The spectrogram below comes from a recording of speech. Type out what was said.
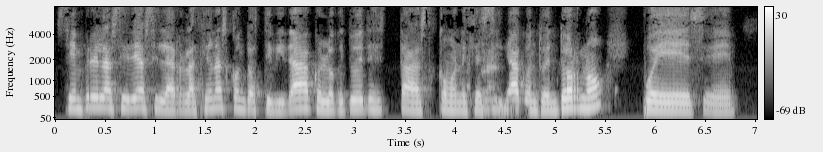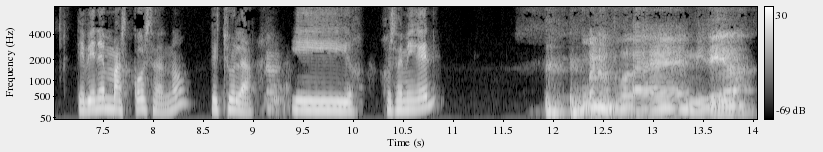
siempre las ideas, si las relacionas con tu actividad, con lo que tú detectas como necesidad, con tu entorno, pues eh, te vienen más cosas, ¿no? Qué chula. Y José Miguel, Bueno, pues mi idea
